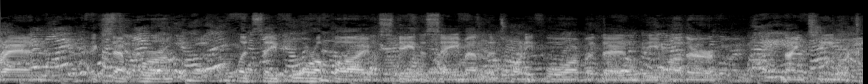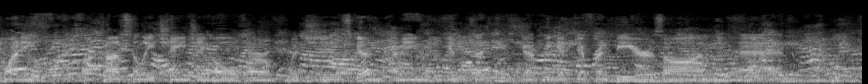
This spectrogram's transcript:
brand, except for let's say four or five stay the same as the 24, but then the other 19 or 20 are constantly changing over, which is good. I mean, we get, we get different beers on, and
